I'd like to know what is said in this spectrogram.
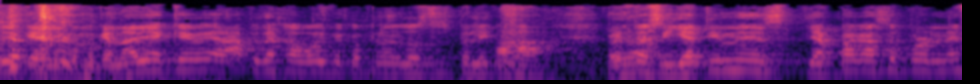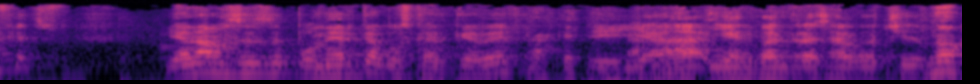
voy, que como que nadie que ver, ah, pues deja voy, me compro unas dos, tres películas. Ajá. Ahorita Pero- si ya tienes, ya pagaste por Netflix, ya nada más es de ponerte a buscar qué ver. Ok. Y ya. Ajá, y encuentras algo chido. No,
